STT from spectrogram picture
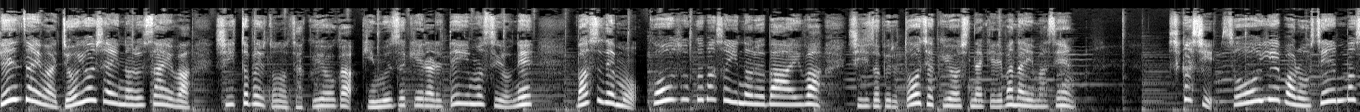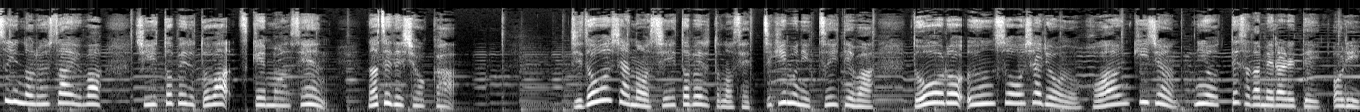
現在は乗用車に乗る際はシートベルトの着用が義務付けられていますよね。バスでも高速バスに乗る場合はシートベルトを着用しなければなりません。しかし、そういえば路線バスに乗る際はシートベルトはつけません。なぜでしょうか？自動車のシートベルトの設置義務については道路運送車両の保安基準によって定められており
